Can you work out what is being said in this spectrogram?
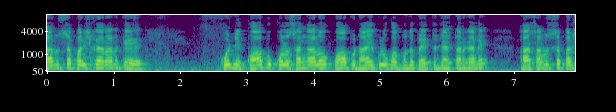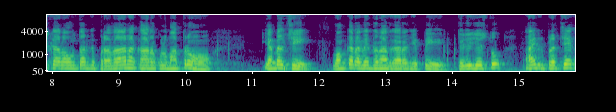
సమస్య పరిష్కారానికి కొన్ని కాపు కుల సంఘాలు కాపు నాయకులు కొంతమంది ప్రయత్నం చేస్తారు కానీ ఆ సమస్య పరిష్కారం అవడానికి ప్రధాన కారకులు మాత్రం ఎమ్మెల్సీ వంక రవీంద్రనాథ్ గారు అని చెప్పి తెలియజేస్తూ ఆయనకు ప్రత్యేక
